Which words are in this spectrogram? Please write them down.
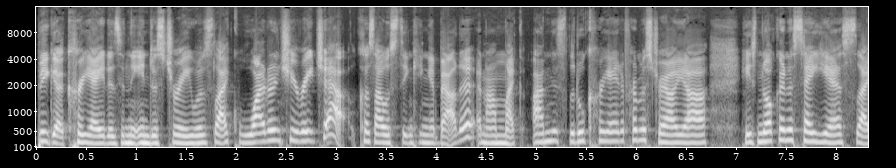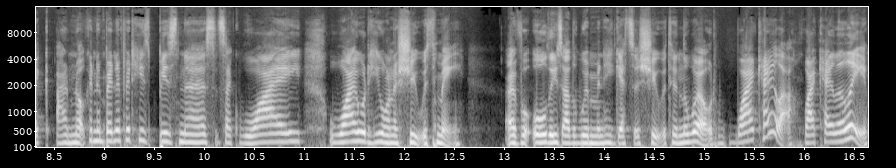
bigger creators in the industry was like, "Why don't you reach out?" Because I was thinking about it, and I'm like, "I'm this little creator from Australia. He's not going to say yes. Like, I'm not going to benefit his business. It's like, why? Why would he want to shoot with me over all these other women he gets to shoot with in the world? Why Kayla? Why Kayla Lee?"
